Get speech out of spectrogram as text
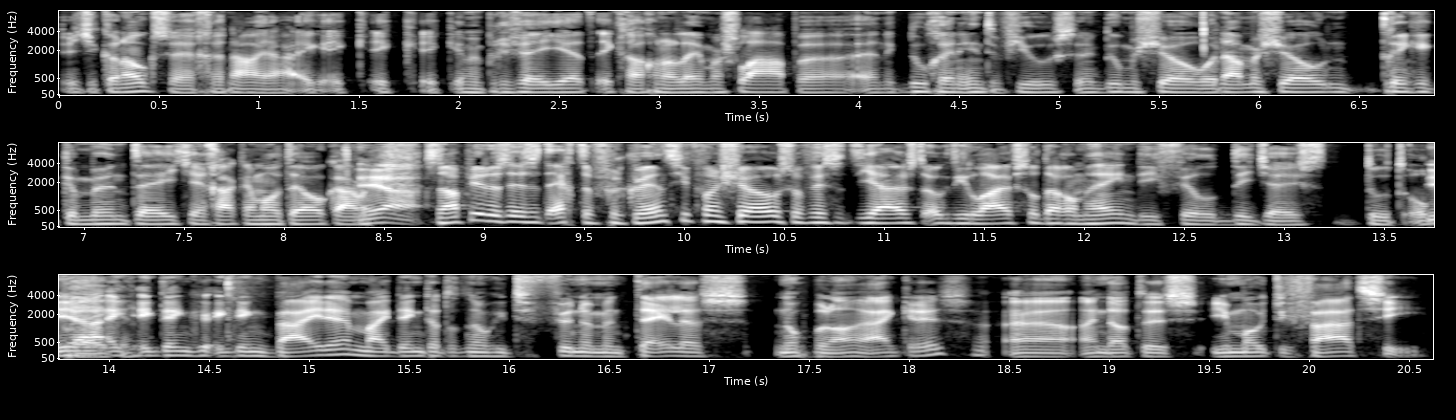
dat je kan ook zeggen, nou ja, ik, ik, ik, ik in mijn privéjet, ik ga gewoon alleen maar slapen. En ik doe geen interviews en ik doe mijn show. En na mijn show drink ik een munttheetje en ga ik naar mijn hotelkamer. Ja. Snap je? Dus is het echt de frequentie van shows? Of is het juist ook die lifestyle daaromheen die veel DJ's doet opbreken? Ja, ik, ik, denk, ik denk beide. Maar ik denk dat het nog iets fundamentelers nog belangrijker is. Eh, en dat is je motivatie.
